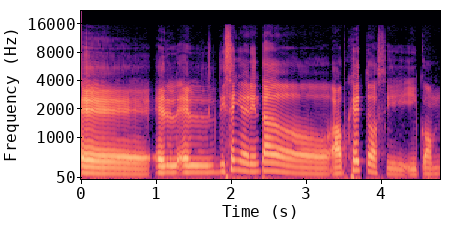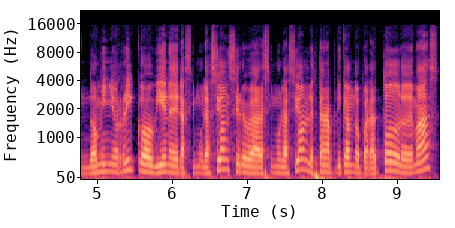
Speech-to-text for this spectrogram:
eh, el, diseño orientado a objetos y, con dominio rico viene de la simulación, sirve para la simulación, lo están aplicando para todo lo demás.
